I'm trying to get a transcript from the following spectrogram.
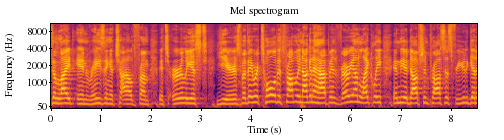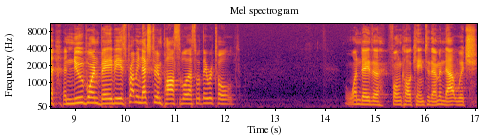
delight in raising a child from its earliest years, but they were told it's probably not going to happen. It's very unlikely in the adoption process for you to get a, a newborn baby. It's probably next to impossible. That's what they were told. One day the phone call came to them, and that which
